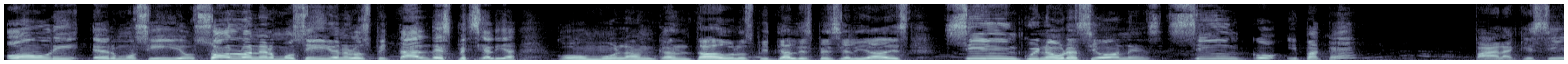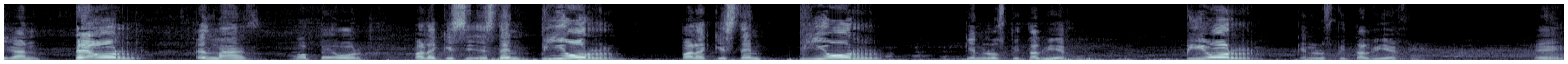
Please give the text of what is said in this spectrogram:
Only Hermosillo, solo en Hermosillo, en el hospital de especialidad. ¿Cómo le han cantado el hospital de especialidades? Cinco inauguraciones, cinco. ¿Y para qué? Para que sigan peor. Es más, no peor, para que estén peor, para que estén peor que en el hospital viejo. Peor que en el hospital viejo. ¿Eh?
